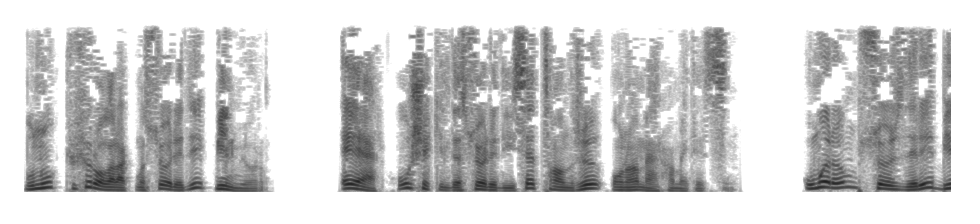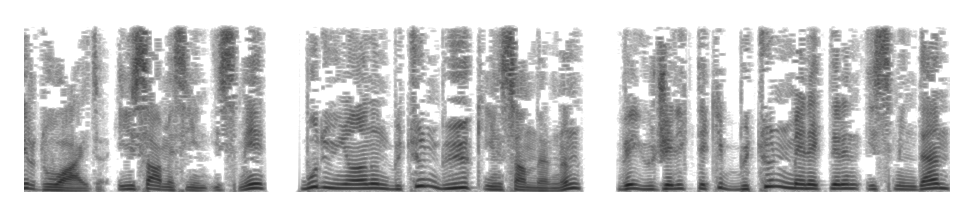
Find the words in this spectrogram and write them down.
Bunu küfür olarak mı söyledi bilmiyorum. Eğer o şekilde söylediyse Tanrı ona merhamet etsin. Umarım sözleri bir duaydı. İsa Mesih'in ismi bu dünyanın bütün büyük insanlarının ve yücelikteki bütün meleklerin isminden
